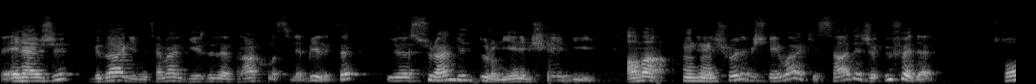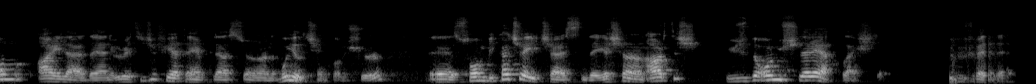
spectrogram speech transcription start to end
enerji, gıda gibi temel girdilerin artmasıyla birlikte e, süren bir durum. Yeni bir şey değil. Ama hı hı. E, şöyle bir şey var ki sadece üfede son aylarda yani üretici fiyat enflasyonlarını bu yıl için konuşuyorum. E, son birkaç ay içerisinde yaşanan artış %13'lere yaklaştı. Üfede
